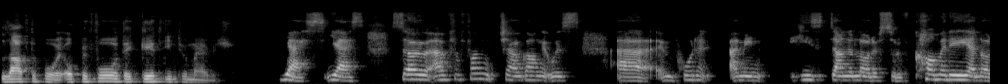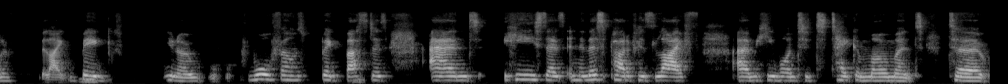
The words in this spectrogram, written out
love the boy or before they get into marriage yes yes so uh, for feng xiaogong it was uh, important i mean he's done a lot of sort of comedy a lot of like mm. big you know war films big busters and he says and in this part of his life um, he wanted to take a moment to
